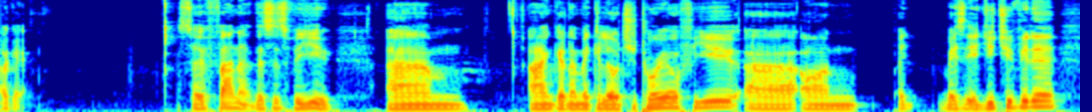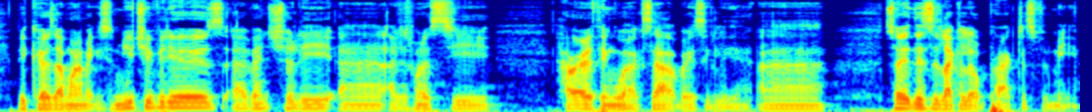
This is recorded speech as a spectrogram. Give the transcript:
Okay. So Fana, this is for you. Um, I'm gonna make a little tutorial for you uh, on a, basically a YouTube video because I want to make some YouTube videos eventually, and I just want to see how everything works out basically. Uh, so this is like a little practice for me,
